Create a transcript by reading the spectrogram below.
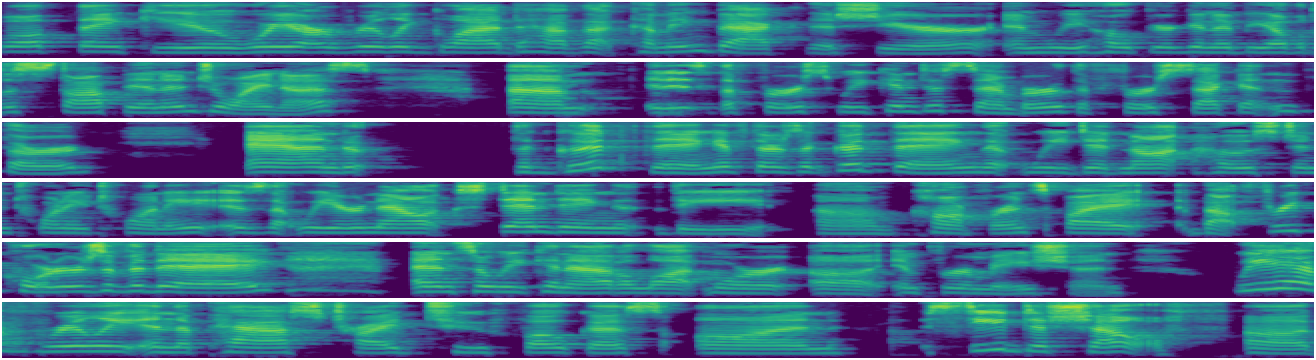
Well, thank you. We are really glad to have that coming back this year, and we hope you're going to be able to stop in and join us. Um, it is the first week in December, the first, second, and third. And the good thing, if there's a good thing that we did not host in 2020, is that we are now extending the um, conference by about three quarters of a day. And so we can add a lot more uh, information. We have really in the past tried to focus on seed to shelf, uh,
